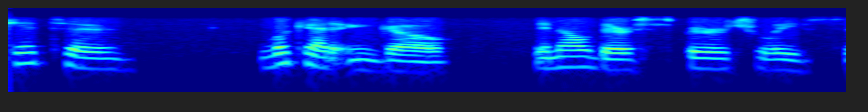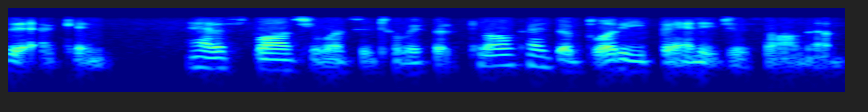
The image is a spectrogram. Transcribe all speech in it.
get to look at it and go, you know, they're spiritually sick. And I had a sponsor once who told me, but put all kinds of bloody bandages on them.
